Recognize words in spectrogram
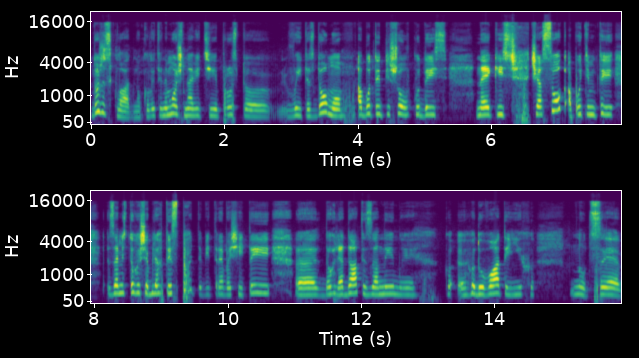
дуже складно, коли ти не можеш навіть просто вийти з дому, або ти пішов кудись на якийсь часок, а потім ти замість того, щоб лягти спати, тобі треба ще йти, е, доглядати за ними, е, годувати їх. Ну, це,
